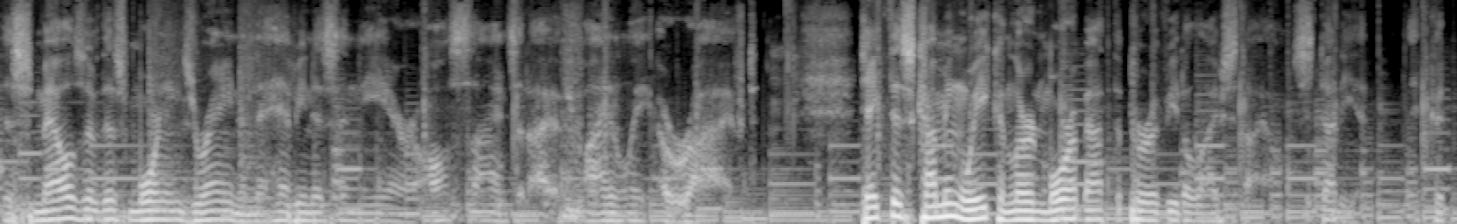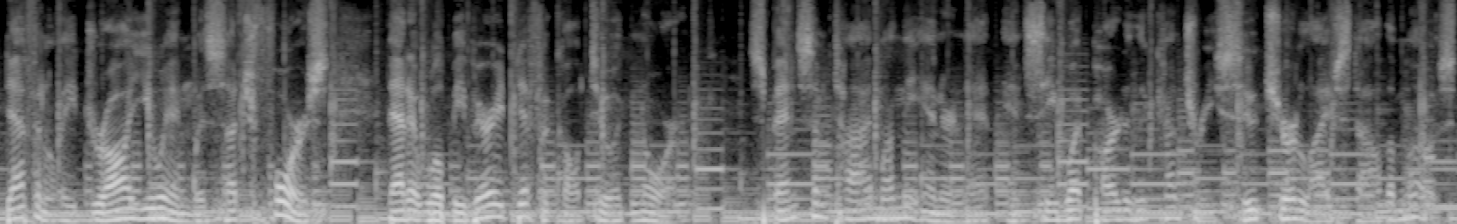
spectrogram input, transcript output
The smells of this morning's rain and the heaviness in the air are all signs that I have finally arrived. Take this coming week and learn more about the Pura Vida lifestyle. Study it. It could definitely draw you in with such force that it will be very difficult to ignore. Spend some time on the internet and see what part of the country suits your lifestyle the most,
